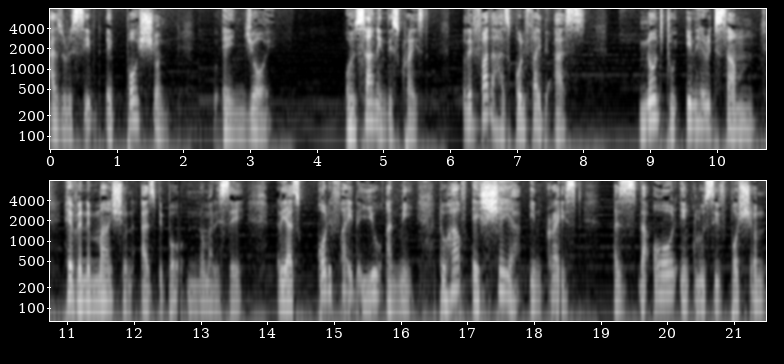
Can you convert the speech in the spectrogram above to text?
has received a portion to enjoy concerning this Christ. So the Father has qualified us not to inherit some heavenly mansion as people normally say, but He has qualified you and me to have a share in Christ as the all inclusive portion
